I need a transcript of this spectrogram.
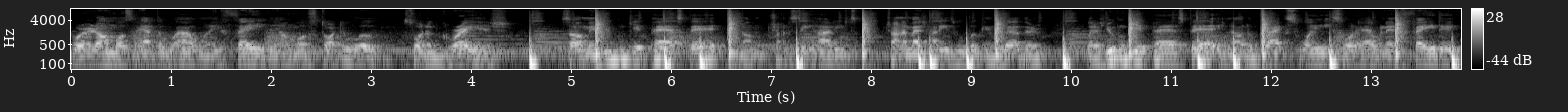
where it almost after a while when they fade, they almost start to look sort of grayish. So I mean, if you can get past that, you know, I'm trying to see how these, trying to imagine how these would look in leather. But if you can get past that, you know, the black suede sort of having that faded,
